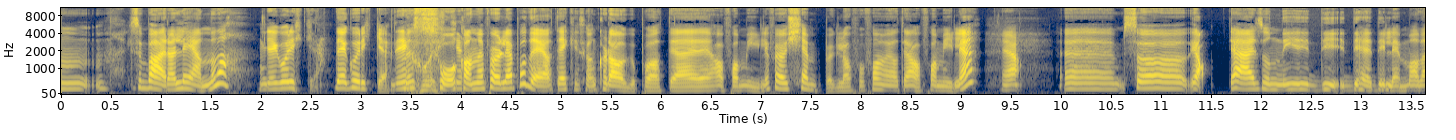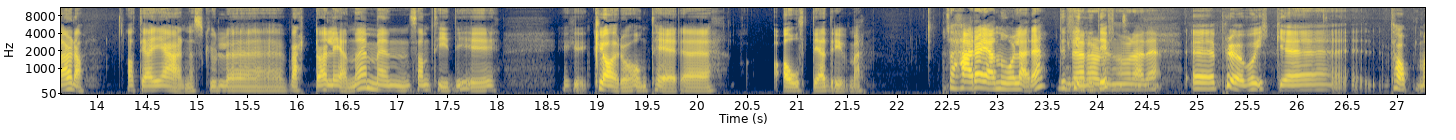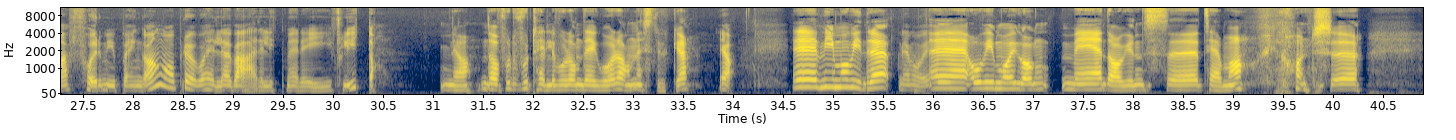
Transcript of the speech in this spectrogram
liksom være alene, da. Det går ikke. Det går ikke. Det Men går så ikke. kan jeg føle på det at jeg ikke kan klage på at jeg har familie, for jeg er jo kjempeglad for at jeg har familie. Ja. Uh, så ja, jeg er sånn i det dilemmaet der, da. At jeg gjerne skulle vært alene, men samtidig klare å håndtere alt det jeg driver med. Så her har jeg noe å lære, definitivt. å lære. Eh, prøve å ikke ta på meg for mye på en gang, og prøve å heller være litt mer i flyt, da. Ja, da får du fortelle hvordan det går da, neste uke. Ja. Eh, vi må videre, Det må vi. eh, og vi må i gang med dagens eh, tema. Kanskje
